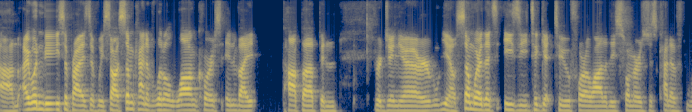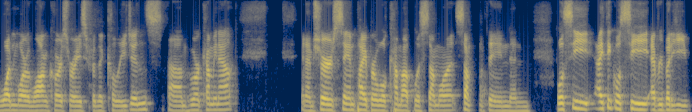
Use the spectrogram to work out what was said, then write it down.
Um, I wouldn't be surprised if we saw some kind of little long course invite pop up and Virginia or you know somewhere that's easy to get to for a lot of these swimmers. Just kind of one more long course race for the collegians um, who are coming out, and I'm sure Sandpiper will come up with somewhat something, and we'll see. I think we'll see everybody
